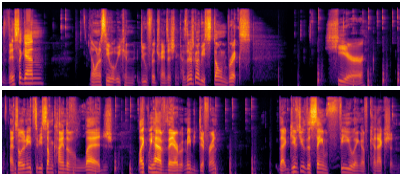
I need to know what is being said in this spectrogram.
this again. I want to see what we can do for the transition, because there's going to be stone bricks here. And so there needs to be some kind of ledge like we have there, but maybe different, that gives you the same feeling of connection.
